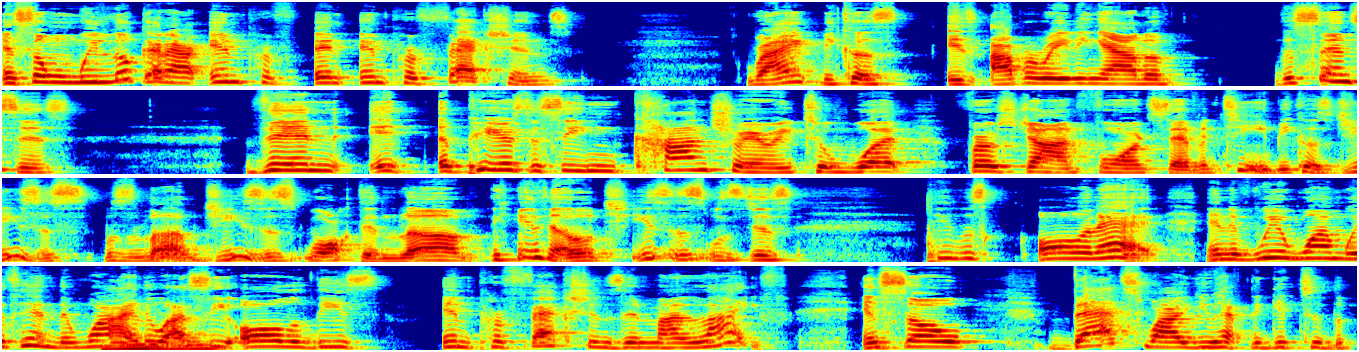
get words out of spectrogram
And so when we look at our imperfections, right, because it's operating out of the senses, then it appears to seem contrary to what First John 4 and 17, because Jesus was love. Jesus walked in love. You know, Jesus was just, he was all of that. And if we're one with him, then why mm-hmm. do I mm-hmm. see all of these imperfections in my life? And so that's why you have to get to the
